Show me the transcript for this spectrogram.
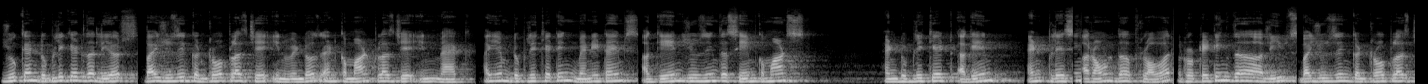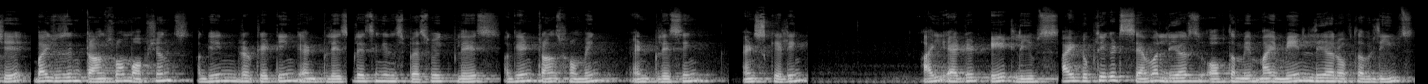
You can duplicate the layers by using Ctrl plus J in Windows and Command plus J in Mac. I am duplicating many times again using the same commands and duplicate again and placing around the flower rotating the leaves by using Ctrl plus J by using transform options again rotating and place, placing in specific place again transforming and placing and scaling I added 8 leaves. I duplicate 7 layers of the my main layer of the leaves.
